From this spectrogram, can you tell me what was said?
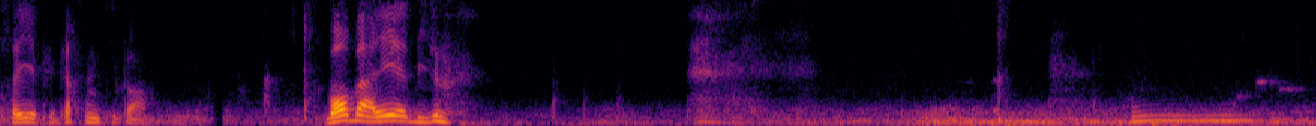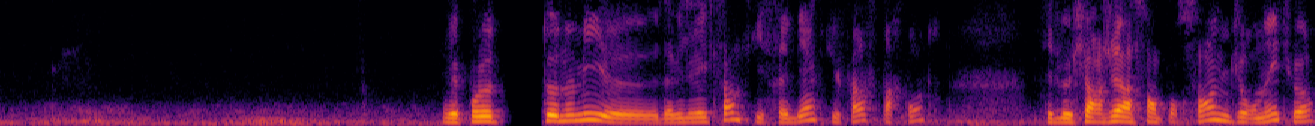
Ça y est, plus personne qui parle. Bon, bah allez, bisous. Et pour l'autonomie, euh, David Alexandre, ce qui serait bien que tu fasses par contre, c'est de le charger à 100% une journée, tu vois.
